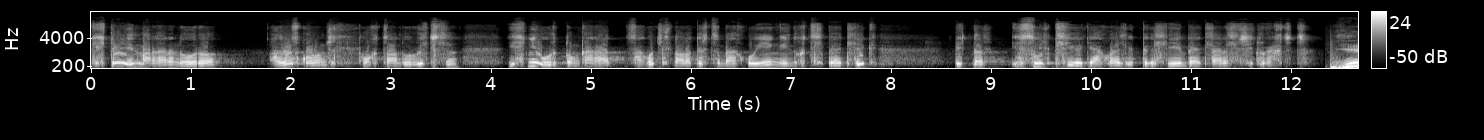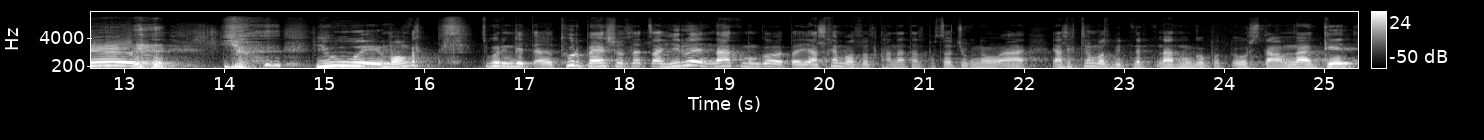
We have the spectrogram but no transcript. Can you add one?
Гэхдээ энэ маргаан нь өөрөө 20-оос 3 жил хугацаанд үргэлжлэн эхний үр дүн гараад санхүүжилтанд ороод ирсэн байх үеийн энэ нөхцөл байдлыг бид нар эсвэл дэлхийгээд явах байл гэдэг л ийм байдлаар л шийдвэр гаргачихсан. Юу вэ? Монгол зүгээр ингээд төр байршуулаад за хэрвээ наад мөнгөө одоо ялах юм бол танаа тал босоож өгнө? А ялагдах юм бол бид нар наад мөнгөө өөрсдөө авнаа гэд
